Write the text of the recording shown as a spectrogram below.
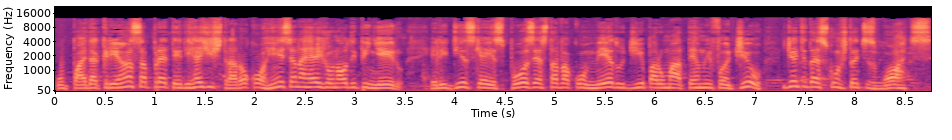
O pai da criança pretende registrar ocorrência na Regional de Pinheiro. Ele diz que a esposa estava com medo de ir para o materno infantil diante das constantes mortes.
